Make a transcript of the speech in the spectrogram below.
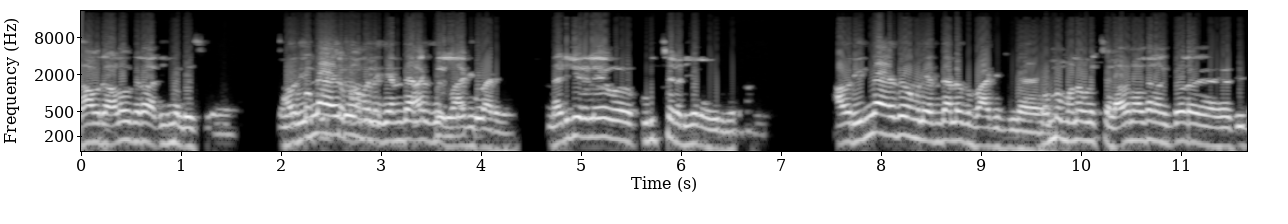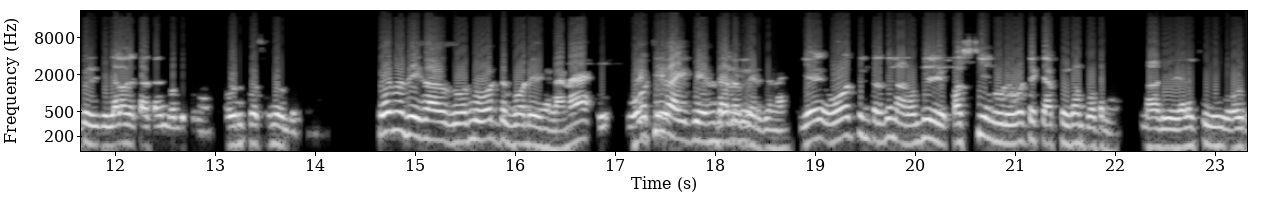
நான் ஒரு அளவுக்கு தான் அதிகமா நேசிக்கிறேன் அவர் பிடிச்ச உங்களுக்கு எந்த அளவுக்கு பாதிப்பா இருக்கு நடிகர்களே பிடிச்ச நடிகர். அவர் இல்லாதது உங்களுக்கு எந்த அளவுக்கு பாதிப்புல ரொம்ப மன உளைச்சல். அதனால தான் நான் இதோட இது ஏழாவது டைம் வந்துருக்கேன் ஒரு கோர்ஸ்ல வந்திருக்கேன். தேமுதிகவுக்கு வந்து ஓட்டு போடுவீங்களாண்ணே ஓட்டு வாய்ப்பு எந்த அளவுக்கு இருக்குண்ணே? ஏ ஓட்டுன்றது நான் வந்து ஃபர்ஸ்ட் என்னுடைய ஓட்டை கேப்டன் தான் போட்டேன். நான் எலெக்ஷன் ஒரு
